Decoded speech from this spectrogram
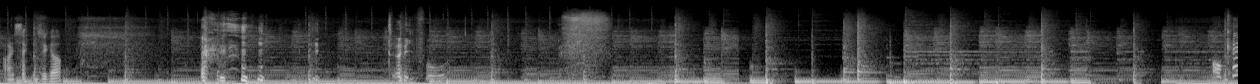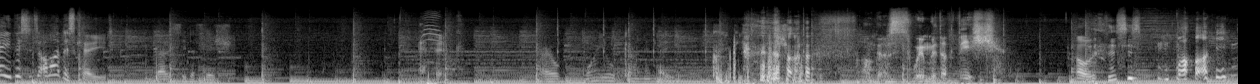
How many seconds we got? 24. Okay, this is I like this Kade. Barely see the fish. Ariel, why are you going in there? Creepy fish. I'm gonna swim with a fish. Oh, this is mine.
